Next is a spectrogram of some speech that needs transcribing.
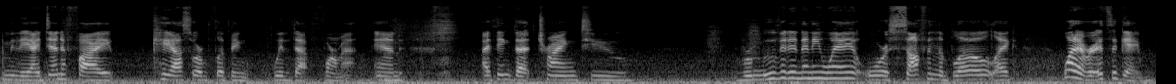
I mean, they identify Chaos Orb flipping with that format, and I think that trying to remove it in any way or soften the blow, like whatever, it's a game.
